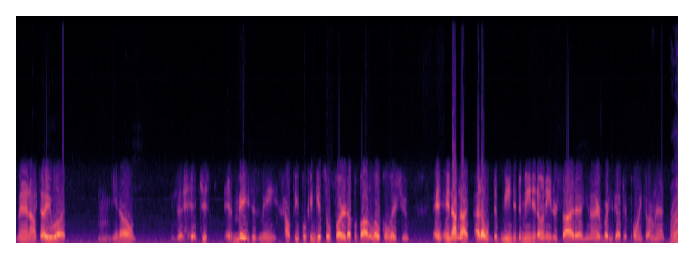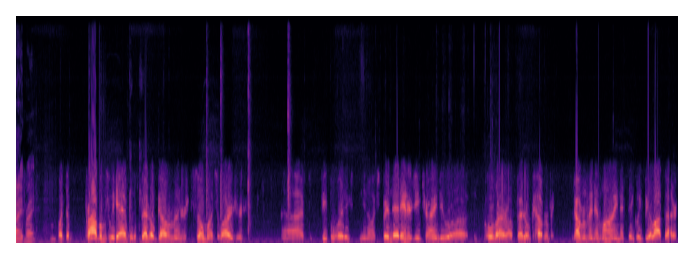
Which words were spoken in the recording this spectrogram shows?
Man, I'll tell you what, you know, it just it amazes me how people can get so fired up about a local issue. And, and I'm not, I don't mean to demean it on either side. Uh, you know, everybody's got their points on that. Right. Right. but the problems we have with the federal government are so much larger. Uh, people would, you know, expend that energy trying to uh, hold our uh, federal government government in line, I think we'd be a lot better.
